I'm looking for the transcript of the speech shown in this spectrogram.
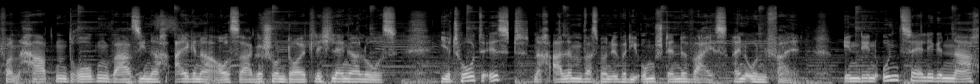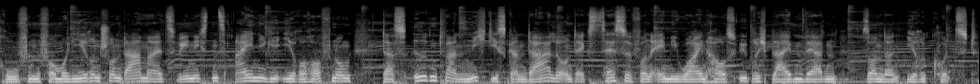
Von harten Drogen war sie nach eigener Aussage schon deutlich länger los. Ihr Tod ist, nach allem, was man über die Umstände weiß, ein Unfall. In den unzähligen Nachrufen formulieren schon damals wenigstens einige ihre Hoffnung, dass irgendwann nicht die Skandale und Exzesse von Amy Winehouse übrig bleiben werden, sondern ihre Kunst.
